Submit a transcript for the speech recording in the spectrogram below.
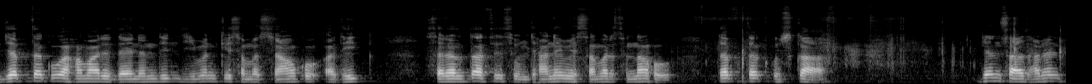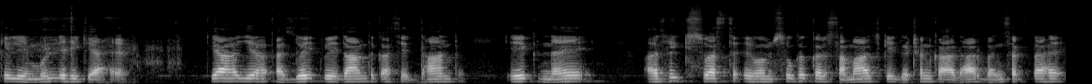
जब तक वह हमारे दैनंदिन जीवन की समस्याओं को अधिक सरलता से सुलझाने में समर्थ न हो, तब तक उसका जनसाधारण के लिए मूल्य ही क्या है? क्या यह अद्वैत वेदांत का सिद्धांत एक नए, अधिक स्वस्थ एवं सुखकर समाज के गठन का आधार बन सकता है?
